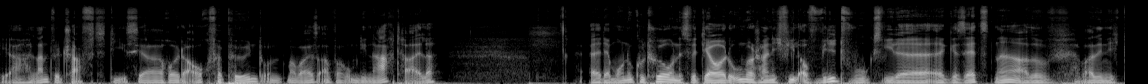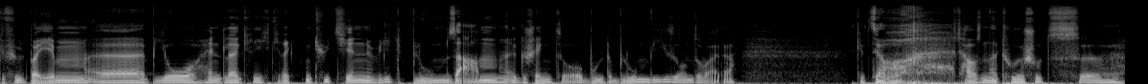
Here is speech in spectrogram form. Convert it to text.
ja, Landwirtschaft. Die ist ja heute auch verpönt und man weiß einfach um die Nachteile. Äh, der Monokultur und es wird ja heute unwahrscheinlich viel auf Wildwuchs wieder äh, gesetzt. Ne? Also, weiß ich nicht, gefühlt bei jedem äh, Biohändler kriege ich direkt ein Tütchen Wildblumensamen äh, geschenkt, so bunte Blumenwiese und so weiter. Gibt es ja auch tausend Naturschutzbunde,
